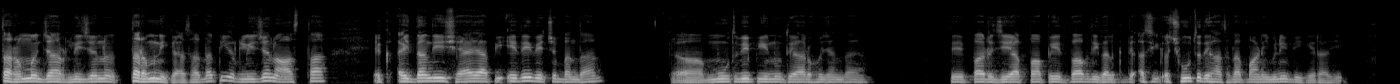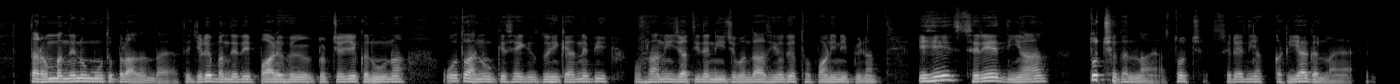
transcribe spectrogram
ਧਰਮ ਜਾਂ ਰਿਲੀਜਨ ਧਰਮ ਨਹੀਂ ਕਹਿ ਸਕਦਾ ਵੀ ਰਿਲੀਜਨ ਆਸਥਾ ਇੱਕ ਐਦਾਂ ਦੀ ਸ਼ੈ ਆ ਵੀ ਇਹਦੇ ਵਿੱਚ ਬੰਦਾ ਮੂਤ ਵੀ ਪੀਣ ਨੂੰ ਤਿਆਰ ਹੋ ਜਾਂਦਾ ਆ ਤੇ ਪਰ ਜੇ ਆਪਾਂ ਭੇਦਭਾਵ ਦੀ ਗੱਲ ਕਰਦੇ ਅਸੀਂ ਅਛੂਤ ਦੇ ਹੱਥ ਦਾ ਪਾਣੀ ਵੀ ਨਹੀਂ ਪੀ ਕੇ ਰਾਜੀ। ਧਰਮ ਬੰਦੇ ਨੂੰ ਮੂੰਹ ਤੋਂ ਪਿਲਾ ਦਿੰਦਾ ਹੈ ਤੇ ਜਿਹੜੇ ਬੰਦੇ ਦੇ ਪਾਲੇ ਹੋਏ ਟੁੱਚੇ ਜਿਹੇ ਕਾਨੂੰਨ ਆ, ਉਹ ਤੁਹਾਨੂੰ ਕਿਸੇ ਤੁਸੀਂ ਕਹਿੰਦੇ ਵੀ ਫਲਾਨੀ ਜਾਤੀ ਦਾ ਨੀਚ ਬੰਦਾ ਅਸੀਂ ਉਹਦੇ ਹੱਥੋਂ ਪਾਣੀ ਨਹੀਂ ਪੀਣਾ। ਇਹ ਸਿਰੇ ਦੀਆਂ ਤੁੱਛ ਗੱਲਾਂ ਆ, ਤੁੱਛ ਸਿਰੇ ਦੀਆਂ ਘਟੀਆ ਗੱਲਾਂ ਆ। ਇਹ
